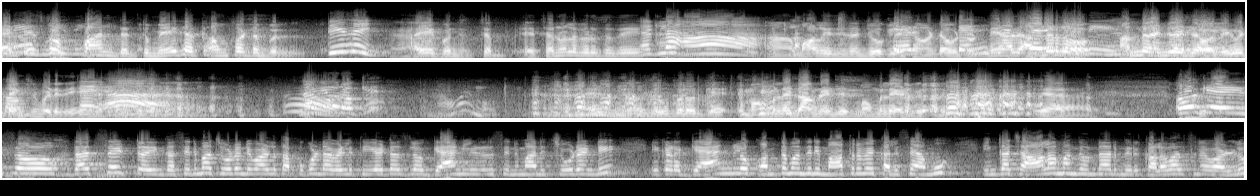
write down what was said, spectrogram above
that always is for teasing fun to make a comfortable teasing అయ్యే కొంచెం చనువులో పెరుగుతుంది ఎట్లా ఆ, ఆ, మామూలుగా చిన్న జోకులు వేసామంటే ఒకటి Tension నేను అది అందరితో పెరిగింది. అందరూ ఎంజాయ్ చేసేవాళ్ళు ఇవి. టెన్షన్ పడేది Yeah. Now you're okay? Now I'm okay. Super okay మమ్మల్ని డామినేట్ చేసి మమ్మల్ని ఏడిపిస్తుంది Yeah. Okay so that's it ఇంకా సినిమా చూడండి వాళ్ళు. తప్పకుండా వెళ్ళి థియేటర్స్లో గ్యాంగ్ లీడర్ సినిమాని చూడండి. ఇక్కడ గ్యాంగ్లో కొంతమందిని మాత్రమే కలిసాము ఇంకా చాలా మంది ఉన్నారు. మీరు కలవాల్సిన వాళ్ళు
